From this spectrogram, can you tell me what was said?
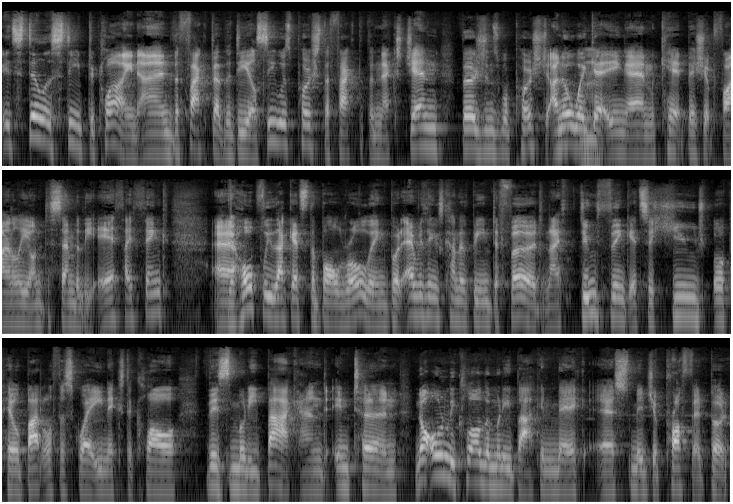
it's still a steep decline, and the fact that the DLC was pushed, the fact that the next gen versions were pushed. I know we're mm. getting um, Kate Bishop finally on December the 8th, I think. Uh. Hopefully that gets the ball rolling, but everything's kind of been deferred, and I do think it's a huge uphill battle for Square Enix to claw this money back, and in turn, not only claw the money back and make a smidge of profit, but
